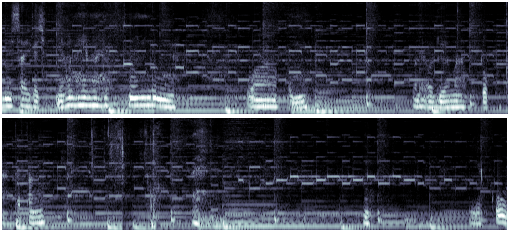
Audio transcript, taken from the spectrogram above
นี่ใส่กระชับเนี้ยแน่นะครับมันนุ่มนะว่าผมไม่ได้เอาเรือมาตกต่างกระตังเยนี่เรือกุ้ง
